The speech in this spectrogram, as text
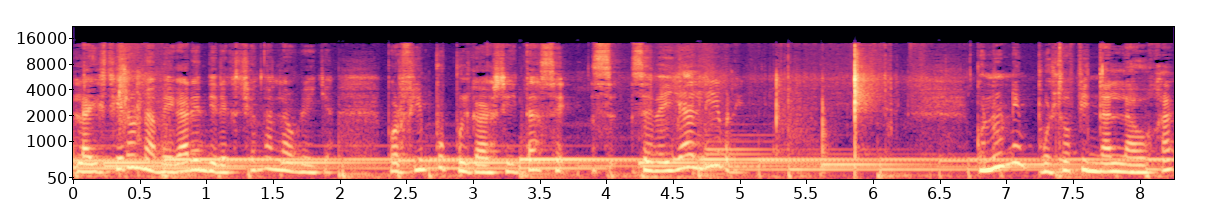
la hicieron navegar en dirección a la orilla. Por fin Pulgarcita se, se, veía libre. Con un impulso final la hoja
